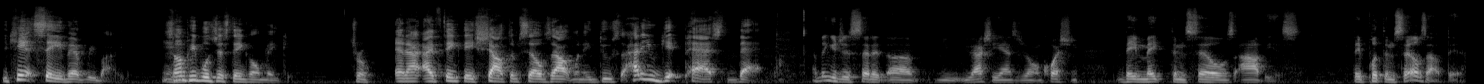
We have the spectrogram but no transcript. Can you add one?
you can't save everybody. Some people just ain't gonna make it True. and I, I think they shout themselves out when they do stuff. How do you get past that? I think you just said it. Uh, you you actually answered your own question. They make themselves obvious. They put themselves out there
